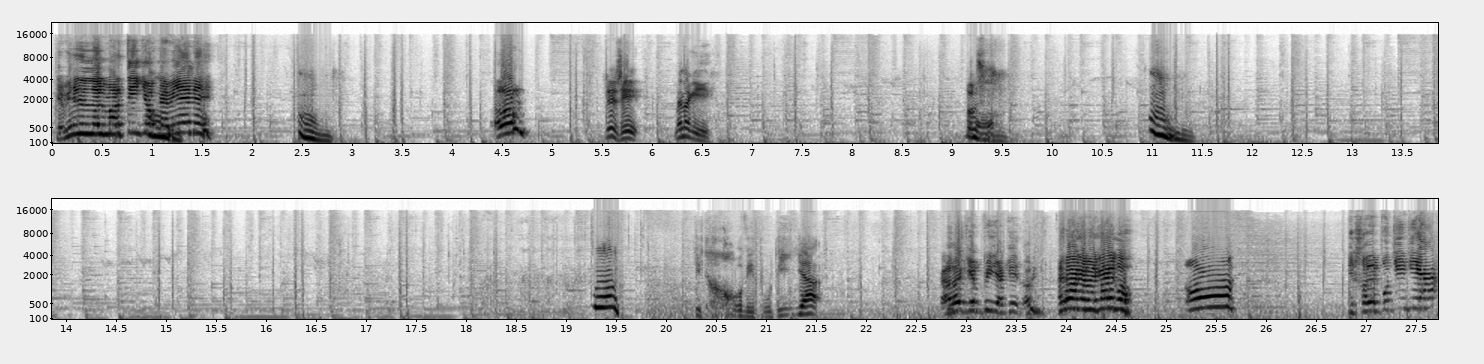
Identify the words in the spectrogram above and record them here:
¡Que viene el del martillo! ¡Que viene! Sí, sí. Ven aquí. Hijo de putilla. ¡Ahora quién pilla quién! ¡Ay! ¡Ahí va, que me caigo! ¡Oh! ¡Hijo de putilla!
